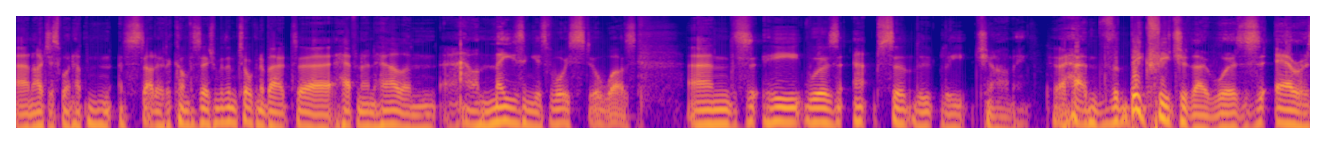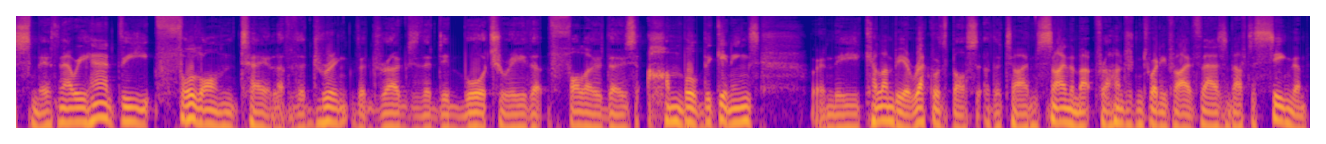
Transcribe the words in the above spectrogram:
And I just went up and started a conversation with him, talking about uh, heaven and hell and how amazing his voice still was. And he was absolutely charming. And the big feature, though, was Aerosmith. Now, we had the full on tale of the drink, the drugs, the debauchery that followed those humble beginnings when the Columbia Records boss at the time signed them up for 125000 after seeing them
